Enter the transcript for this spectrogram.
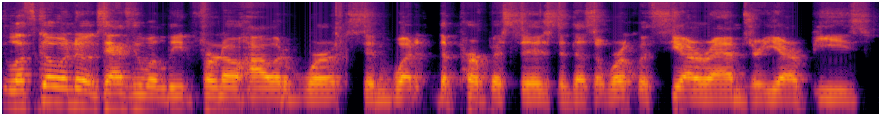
let's go into exactly what lead Leadferno, how it works, and what the purpose is. Does it work with CRMs or ERPs?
